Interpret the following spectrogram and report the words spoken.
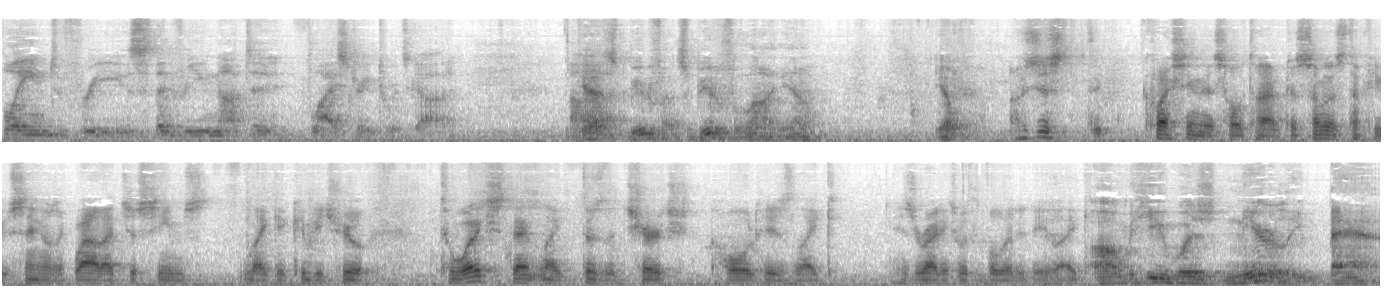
flame to freeze than for you not to fly straight towards God." Uh, Yeah, that's beautiful. It's a beautiful line. Yeah. Yep. I was just questioning this whole time because some of the stuff he was saying, I was like, wow, that just seems like it could be true. To what extent, like, does the church hold his like his writings with validity? Like, Um, he was nearly banned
